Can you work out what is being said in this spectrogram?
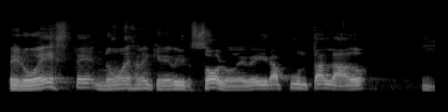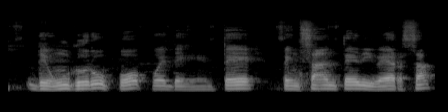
Pero este no es alguien que debe ir solo, debe ir apuntalado de un grupo pues, de gente pensante, diversa,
